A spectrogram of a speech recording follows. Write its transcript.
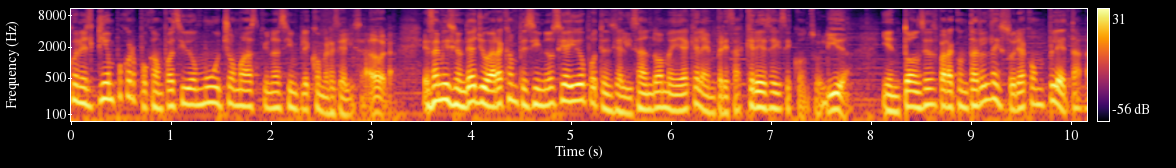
Con el tiempo Corpocampo ha sido mucho más que una simple comercializadora. Esa misión de ayudar a campesinos se ha ido potencializando a medida que la empresa crece y se consolida. Y entonces, para contarles la historia completa,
